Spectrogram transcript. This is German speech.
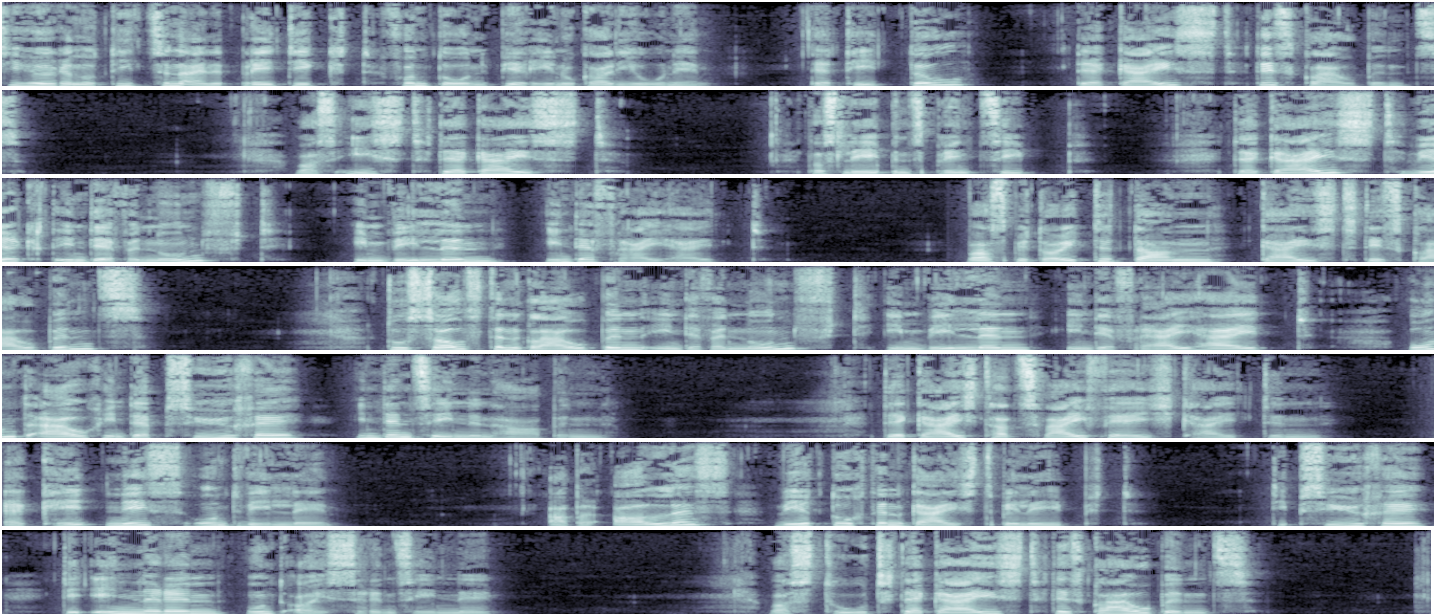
Sie hören Notizen einer Predigt von Don Pirino Gaglione. Der Titel Der Geist des Glaubens. Was ist der Geist? Das Lebensprinzip. Der Geist wirkt in der Vernunft, im Willen, in der Freiheit. Was bedeutet dann Geist des Glaubens? Du sollst den Glauben in der Vernunft, im Willen, in der Freiheit und auch in der Psyche, in den Sinnen haben. Der Geist hat zwei Fähigkeiten Erkenntnis und Wille. Aber alles wird durch den Geist belebt. Die Psyche, die inneren und äußeren Sinne. Was tut der Geist des Glaubens?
